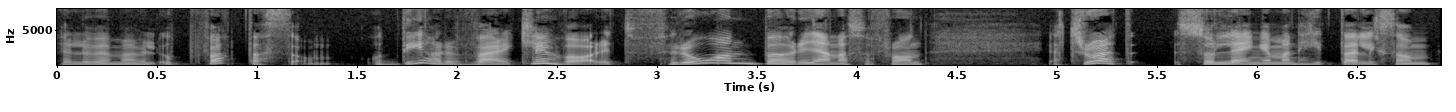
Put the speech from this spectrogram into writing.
eller vem man vill uppfattas som. Och det har det verkligen varit från början. Alltså från, jag tror att så länge man hittar liksom,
